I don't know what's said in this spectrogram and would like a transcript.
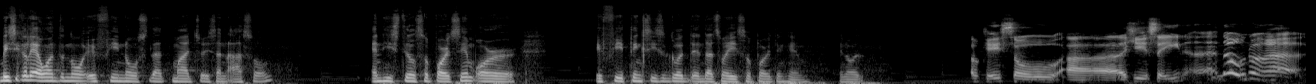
Basically, I want to know if he knows that Macho is an asshole, and he still supports him, or if he thinks he's good and that's why he's supporting him. You know, Okay, so uh, he's saying uh, no, no. Uh,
